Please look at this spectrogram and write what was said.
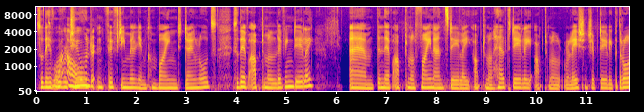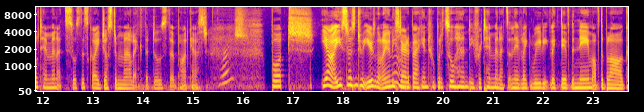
So they have over 250 million combined downloads. So they have Optimal Living Daily. Um, then they have Optimal Finance Daily, Optimal Health Daily, Optimal Relationship Daily, but they're all 10 minutes. So it's this guy, Justin Malik, that does the podcast. Right. But yeah, I used to listen to it years ago and I only started back into it, but it's so handy for 10 minutes and they've like really, like they've the name of the blog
